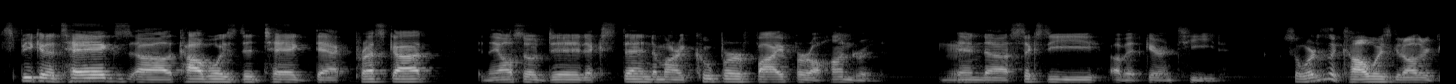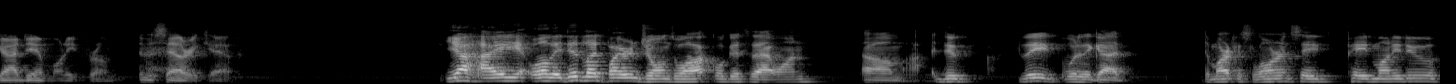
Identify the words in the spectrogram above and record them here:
speaking of tags, uh, the Cowboys did tag Dak Prescott, and they also did extend Amari Cooper five for a hundred, Mm. and uh, sixty of it guaranteed. So where does the Cowboys get all their goddamn money from in the salary cap? Yeah, I well they did let Byron Jones walk. We'll get to that one. Um, do they? What do they got? Demarcus Lawrence they paid money to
